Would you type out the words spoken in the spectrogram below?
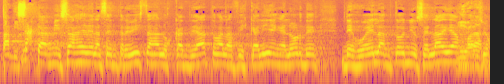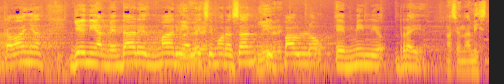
Tamizaje. tamizaje de las entrevistas a los candidatos a la Fiscalía en el orden de Joel Antonio Zelaya. Marcio Cabañas, Jenny Almendares, Mario Libre. Alexis Morazán Libre. y Pablo Emilio Reyes. Nacionalista.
